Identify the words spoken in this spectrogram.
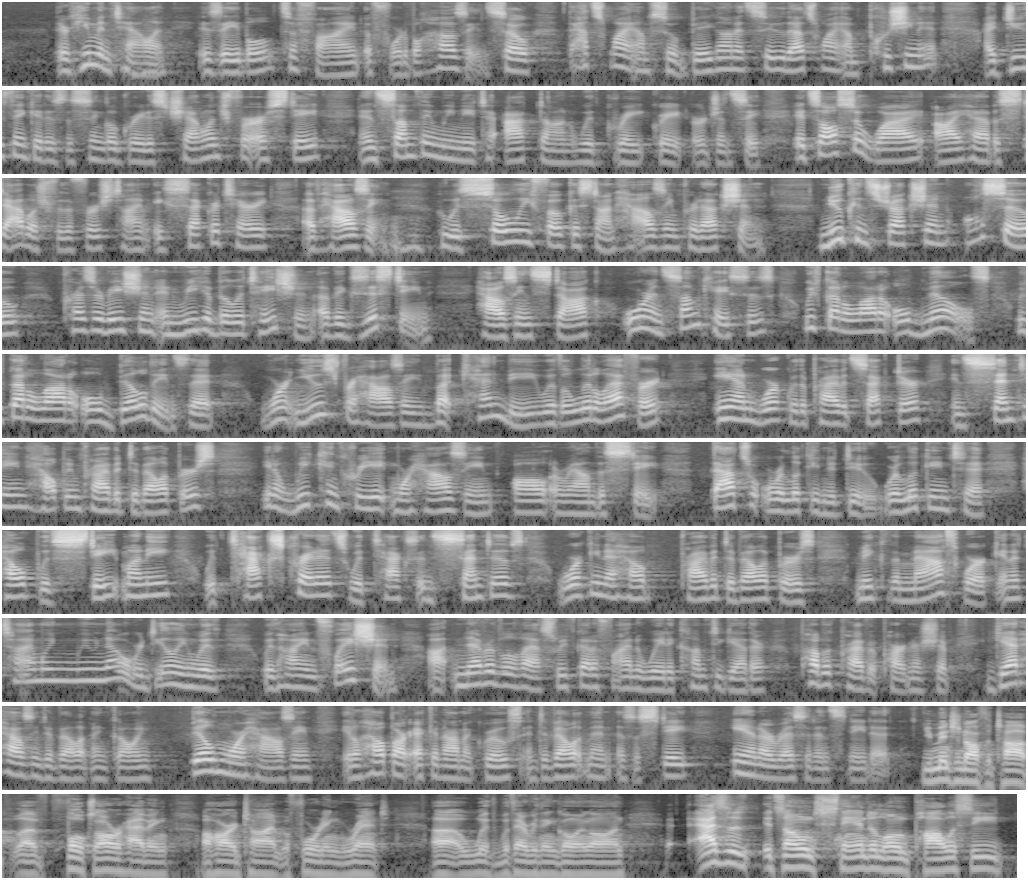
their human talent is able to find affordable housing. So that's why I'm so big on it, Sue. That's why I'm pushing it. I do think it is the single greatest challenge for our state and something we need to act on with great, great urgency. It's also why I have established for the first time a Secretary of Housing mm-hmm. who is solely focused on housing production, new construction, also preservation and rehabilitation of existing housing stock, or in some cases, we've got a lot of old mills. We've got a lot of old buildings that weren't used for housing but can be with a little effort and work with the private sector, incenting, helping private developers. You know, we can create more housing all around the state. That's what we're looking to do. We're looking to help with state money, with tax credits, with tax incentives, working to help private developers make the math work in a time when we know we're dealing with, with high inflation. Uh, nevertheless, we've got to find a way to come together, public private partnership, get housing development going, build more housing. It'll help our economic growth and development as a state, and our residents need it. You mentioned off the top, uh, folks are having a hard time affording rent uh, with, with everything going on. As a, its own standalone policy,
